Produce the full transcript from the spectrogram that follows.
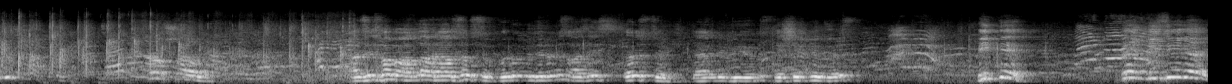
iş yaptın. Çok sağ olun. Aziz Baba Allah razı olsun. Kurum müdürümüz Aziz Öztürk. Değerli büyüğümüz. Teşekkür ediyoruz. Bitti. Ve müziği de.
